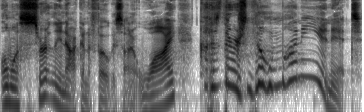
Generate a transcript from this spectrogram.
almost certainly not going to focus on it. Why? Because there's no money in it.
